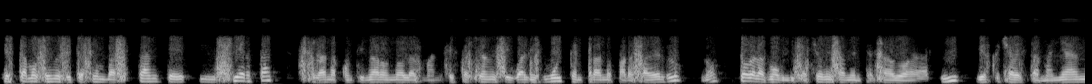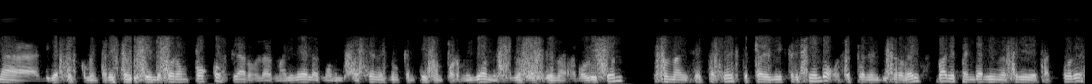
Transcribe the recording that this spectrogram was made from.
Estamos en una situación bastante incierta, si van a continuar o no las manifestaciones, igual es muy temprano para saberlo, ¿no? Todas las movilizaciones han empezado aquí. Yo escuchaba esta mañana diversos comentaristas diciendo fueron pocos, claro, la mayoría de las movilizaciones nunca empiezan por millones, sino es una revolución. Son manifestaciones que pueden ir creciendo o se pueden disolver. Va a depender de una serie de factores,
